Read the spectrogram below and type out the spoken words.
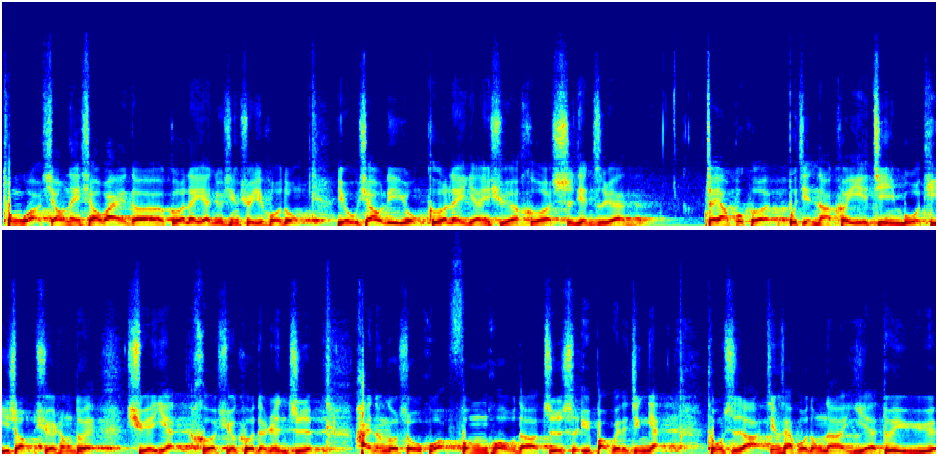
通过校内校外的各类研究性学习活动，有效利用各类研学和实践资源。这样不可不仅呢可以进一步提升学生对学业和学科的认知，还能够收获丰厚的知识与宝贵的经验。同时啊，竞赛活动呢也对于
